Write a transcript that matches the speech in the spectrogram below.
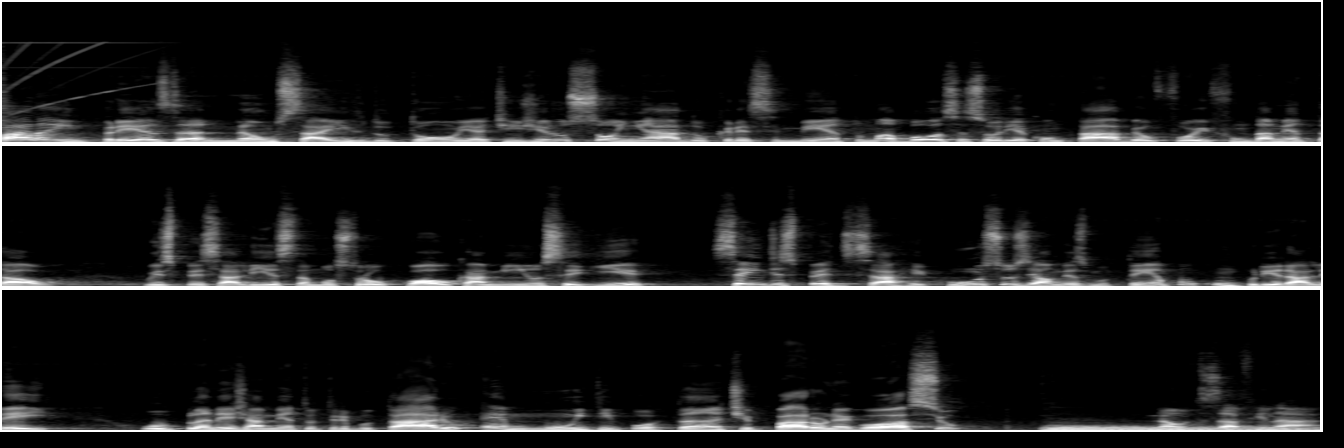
Para a empresa não sair do tom e atingir o sonhado crescimento, uma boa assessoria contábil foi fundamental. O especialista mostrou qual o caminho a seguir, sem desperdiçar recursos e, ao mesmo tempo, cumprir a lei. O planejamento tributário é muito importante para o negócio não desafinar.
